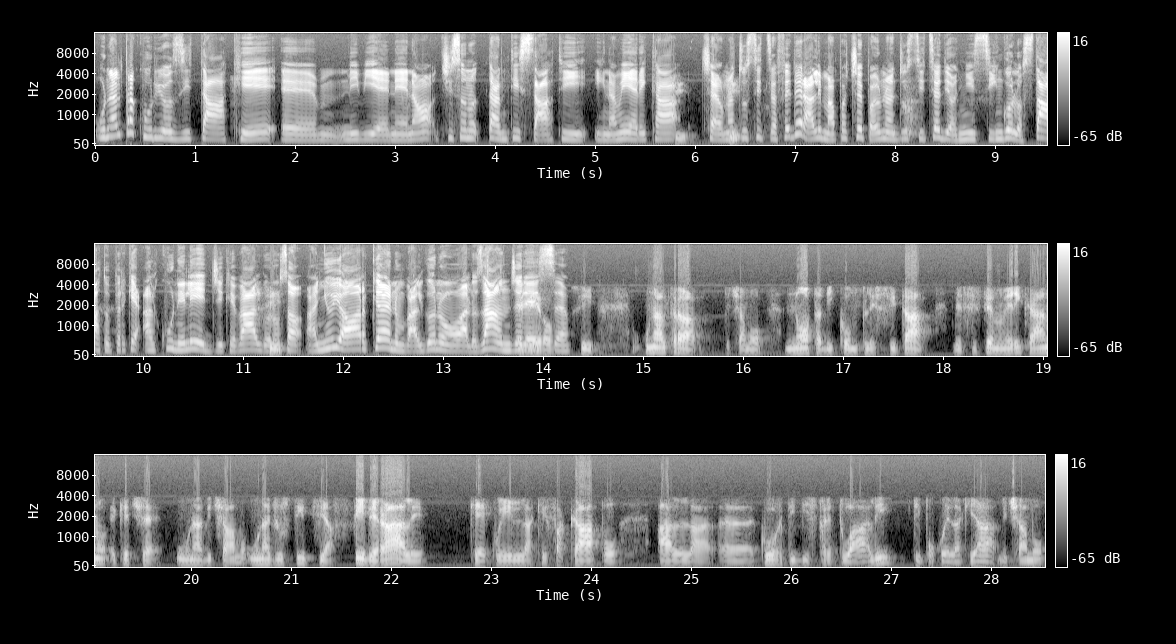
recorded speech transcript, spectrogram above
Un'altra curiosità che eh, mi viene, no? Ci sono tanti stati in America, sì, c'è una sì. giustizia federale, ma poi c'è poi una giustizia di ogni singolo stato, perché alcune leggi che valgono sì. so, a New York non valgono a Los Angeles. Vero, sì. Un'altra diciamo, nota di complessità del sistema americano è che c'è una, diciamo, una giustizia federale che è quella che fa capo alle eh, corti distrettuali, tipo quella che ha diciamo,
